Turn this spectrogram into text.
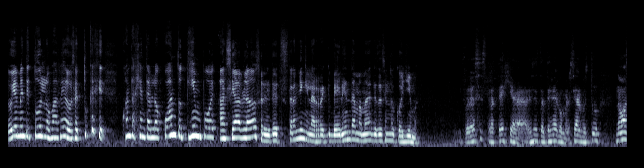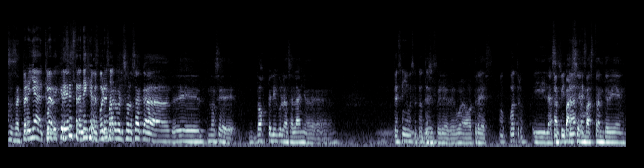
Obviamente tú lo vas a ver. O sea, ¿tú crees que. ¿Cuánta gente ha hablado? ¿Cuánto tiempo se ha hablado sobre el Death Stranding y la reverenda mamada que está haciendo Kojima? Pero es estrategia, es estrategia comercial, pues tú no vas a sacar... Pero ya, ¿por claro, es estrategia, pues, por eso- Marvel solo saca, eh, no sé, dos películas al año de... Este año hemos sacado tres. superhéroes, bueno, o tres. O cuatro. Y las Capitán- espacian es- bastante bien.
